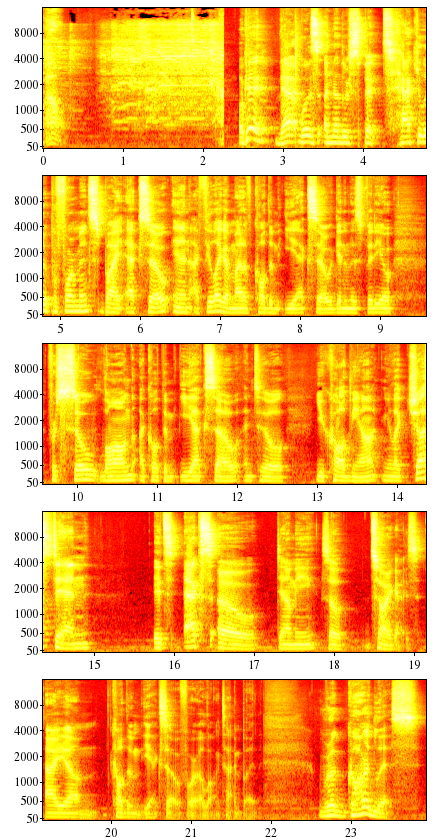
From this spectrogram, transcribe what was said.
Wow. Okay, that was another spectacular performance by EXO, and I feel like I might have called them EXO again in this video. For so long, I called them EXO until you called me out, and you're like, Justin, it's XO, dummy. So sorry guys, I um, called them EXO for a long time, but regardless,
